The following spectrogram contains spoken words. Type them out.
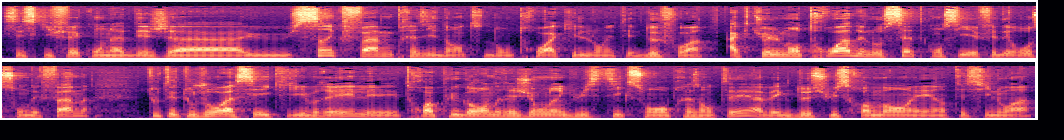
C'est ce qui fait qu'on a déjà eu 5 femmes présidentes, dont 3 qui l'ont été deux fois. Actuellement, 3 de nos 7 conseillers fédéraux sont des femmes. Tout est toujours assez équilibré. Les 3 plus grandes régions linguistiques sont représentées, avec deux Suisses romans et un Tessinois.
